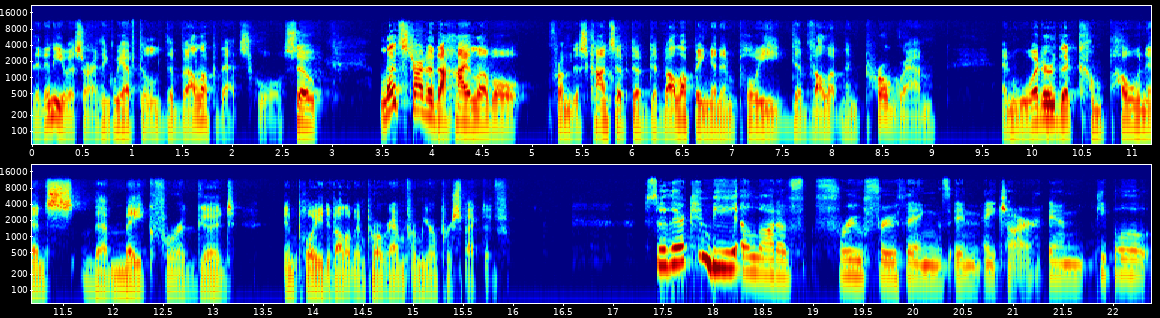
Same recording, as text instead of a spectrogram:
that any of us are. I think we have to develop that school. So let's start at a high level from this concept of developing an employee development program. And what are the components that make for a good employee development program from your perspective? So there can be a lot of frou frou things in HR, and people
